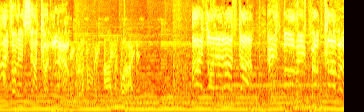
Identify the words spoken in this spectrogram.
Eyes on that shotgun, now! Eyes wide. Eyes on that hostile! He's moving from cover!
